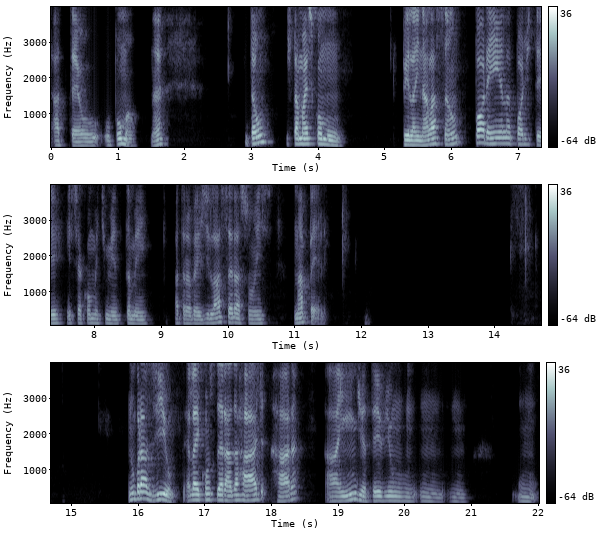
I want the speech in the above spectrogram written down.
até o, o pulmão, né? Então, está mais comum pela inalação, porém, ela pode ter esse acometimento também através de lacerações na pele. No Brasil, ela é considerada rara. A Índia teve um, um, um,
